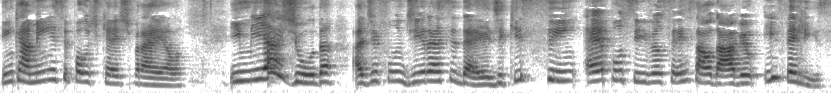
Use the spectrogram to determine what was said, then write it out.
encaminhe esse podcast para ela e me ajuda a difundir essa ideia de que sim, é possível ser saudável e feliz.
